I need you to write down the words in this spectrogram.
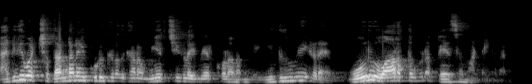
அதிகபட்ச தண்டனை கொடுக்கறதுக்கான முயற்சிகளை மேற்கொள்ளலாம் இல்லையா? எதுவுமே கிடையாது. ஒரு வார்த்தை கூட பேச மாட்டேங்கிறான்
